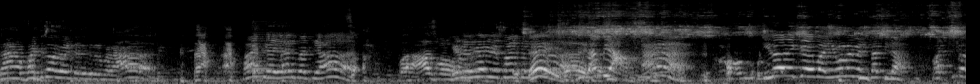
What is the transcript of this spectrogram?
நாங்க பச்சிமா கோயில் இருக்கிறோம்டா. பாத்தியா யார் பாத்தியா? தம்பியா? இருக்கேப்பா இவ்வளவு தம்பிடா. பச்சிமா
